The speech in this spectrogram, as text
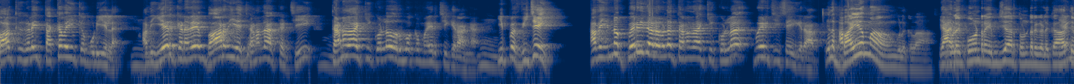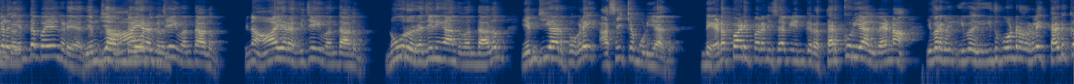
வாக்குகளை தக்க வைக்க முடியல. அது ஏற்கனவே பாரதிய ஜனதா கட்சி. தனதாக்கி கொள்ள ஒரு பக்கம் முயற்சிக்கிறாங்க. இப்ப விஜய் அதை இன்னும் பெரிதளவுல தனதாக்கி கொள்ள முயற்சி செய்கிறார் இல்ல பயமா உங்களுக்குலாம்? உங்களை போன்ற எம்ஜிஆர் தொண்டர்களுக்கு எங்களுக்கு எந்த பயம் கிடையாது எம்ஜிஆர் ஆயிரம். விஜய் வந்தாலும் இன்னும் ஆயிரம் விஜய் வந்தாலும் நூறு ரஜினிகாந்த் வந்தாலும் எம்ஜிஆர் புகழை அசைக்க முடியாது இந்த எடப்பாடி பழனிசாமி என்கிற தற்குறியால் வேணாம் இவர்கள் இவ இது போன்றவர்களை தடுக்க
